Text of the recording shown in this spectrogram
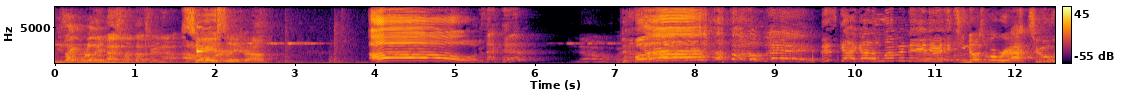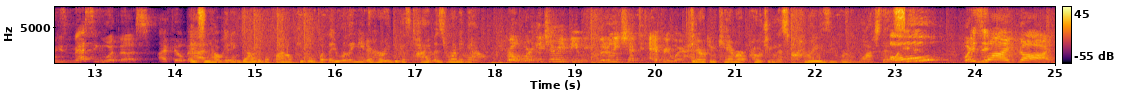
he's like really messing with us right now. I don't know Seriously, bro. Oh! Was that him? is. No. no way! This guy got eliminated. He knows where we're at too. He's messing with us. I feel bad. It's now getting down to the final people, but they really need to hurry because time is running out. Bro, where could Jeremy be? We've literally checked everywhere. Derek and Cam are approaching this crazy room. Watch this. Oh! What is it? My God!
